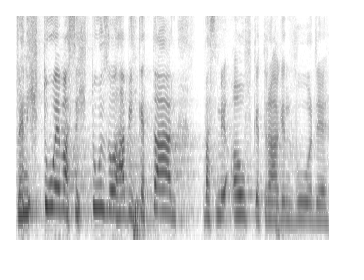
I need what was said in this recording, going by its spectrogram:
Wenn ich tue, was ich tun soll, habe ich getan was mir aufgetragen wurde.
